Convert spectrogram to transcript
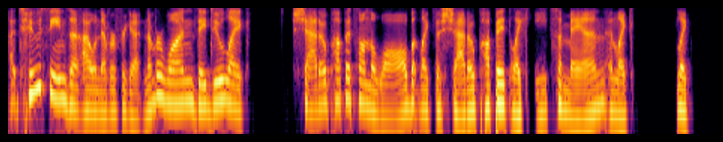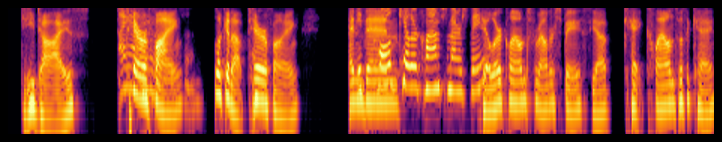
uh, two scenes that I will never forget. Number one, they do like shadow puppets on the wall, but like the shadow puppet like eats a man and like like he dies. I- I terrifying. one. Look it up. Terrifying. And It's then called Killer Clowns from Outer Space. Killer Clowns from Outer Space. Yep. K- clowns with a K.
